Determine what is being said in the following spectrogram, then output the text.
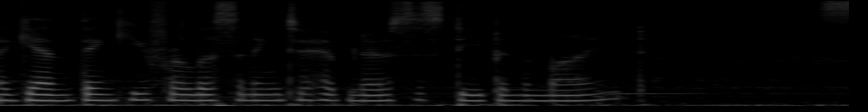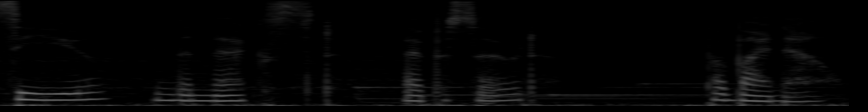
Again, thank you for listening to Hypnosis Deep in the Mind. See you in the next episode. Bye bye now.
